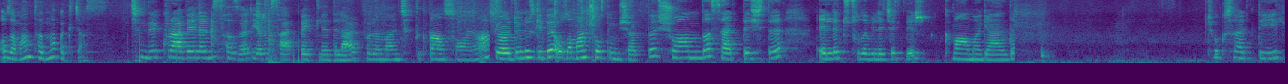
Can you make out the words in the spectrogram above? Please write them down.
O zaman tadına bakacağız. Şimdi kurabiyelerimiz hazır. Yarım saat beklediler fırından çıktıktan sonra. Gördüğünüz gibi o zaman çok yumuşaktı. Şu anda sertleşti. Elle tutulabilecek bir kıvama geldi. Çok sert değil.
